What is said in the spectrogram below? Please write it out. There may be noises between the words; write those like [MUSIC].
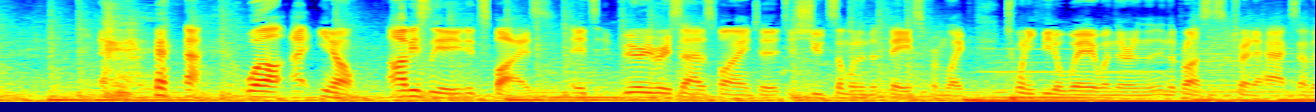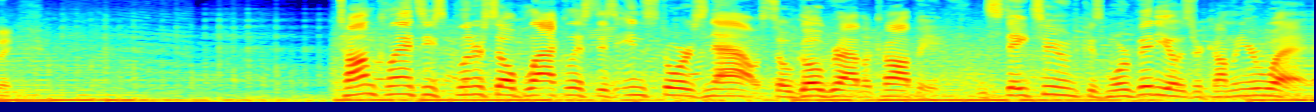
[LAUGHS] well, I, you know, obviously it's spies. It's very, very satisfying to, to shoot someone in the face from like 20 feet away when they're in the, in the process of trying to hack something. Tom Clancy's Splinter Cell Blacklist is in stores now, so go grab a copy. And stay tuned because more videos are coming your way.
